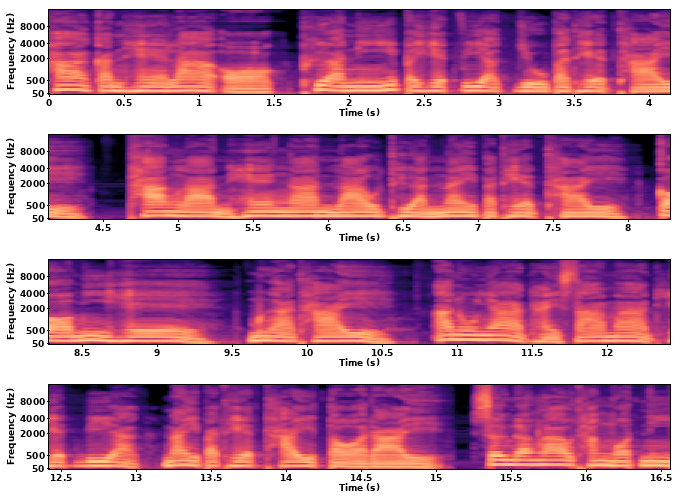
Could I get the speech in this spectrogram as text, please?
พากันแห่ล่าออก เพื่อนี้ไปเฮ็ดเวียกอยู่ประเทศไทย ทางลานแห่งงานลาวเถื่อนในประเทศไทย ก็มีเฮ เมื่อไทย อนุญาตให้สามารถเฮ็ดเวียกในประเทศไทยต่อใด ซึ่งเรื่องราวทั้งหมดนี้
